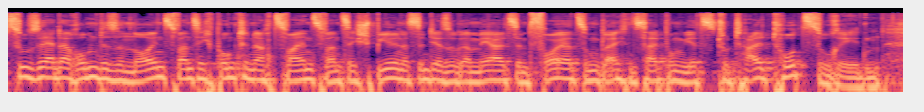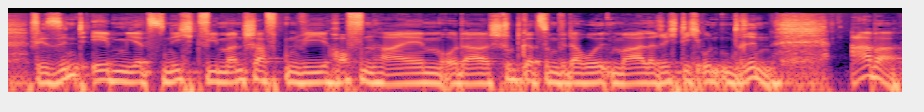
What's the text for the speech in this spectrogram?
zu sehr darum, diese 29 Punkte nach 22 Spielen, das sind ja sogar mehr als im Vorjahr zum gleichen Zeitpunkt jetzt total tot zu reden. Wir sind sind eben jetzt nicht wie Mannschaften wie Hoffenheim oder Stuttgart zum wiederholten Male richtig unten drin. Aber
